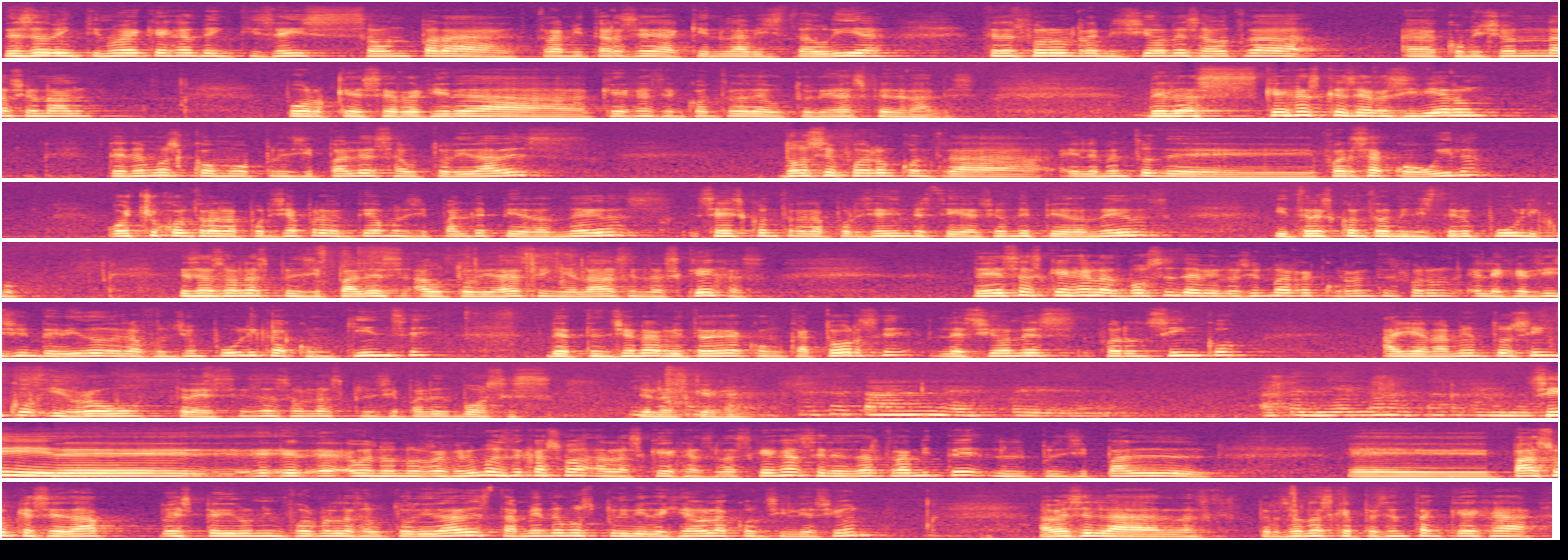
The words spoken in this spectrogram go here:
de esas 29 quejas, 26 son para tramitarse aquí en la visitaduría, tres fueron remisiones a otra comisión nacional porque se refiere a quejas en contra de autoridades federales. De las quejas que se recibieron, tenemos como principales autoridades, 12 fueron contra elementos de Fuerza Coahuila, 8 contra la Policía Preventiva Municipal de Piedras Negras, 6 contra la Policía de Investigación de Piedras Negras, y tres contra el Ministerio Público. Esas son las principales autoridades señaladas en las quejas. De esas quejas, las voces de violación más recurrentes fueron el ejercicio indebido de la función pública con 15, detención arbitraria con 14, lesiones fueron 5, allanamiento 5 y robo 3. Esas son las principales voces de las quejas. Este, atendiendo Sí, de, eh, eh, eh, bueno, nos referimos en este caso a, las quejas. Las quejas se les da el trámite, el principal paso que se da es pedir un informe a las autoridades. También hemos privilegiado la conciliación. A veces las personas que presentan queja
